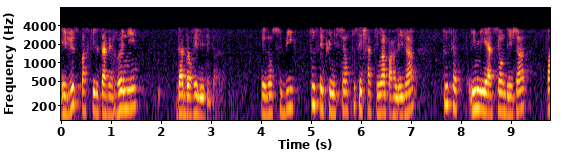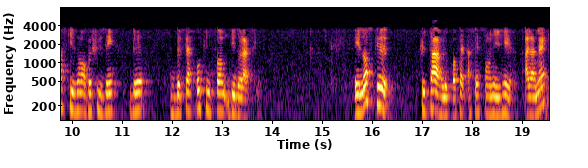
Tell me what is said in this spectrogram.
et juste parce qu'ils avaient renié d'adorer les idoles. Ils ont subi toutes ces punitions, tous ces châtiments par les gens, toute cette humiliation des gens parce qu'ils ont refusé de, de faire aucune forme d'idolâtrie. Et lorsque plus tard le prophète a fait son égir à la Mecque,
